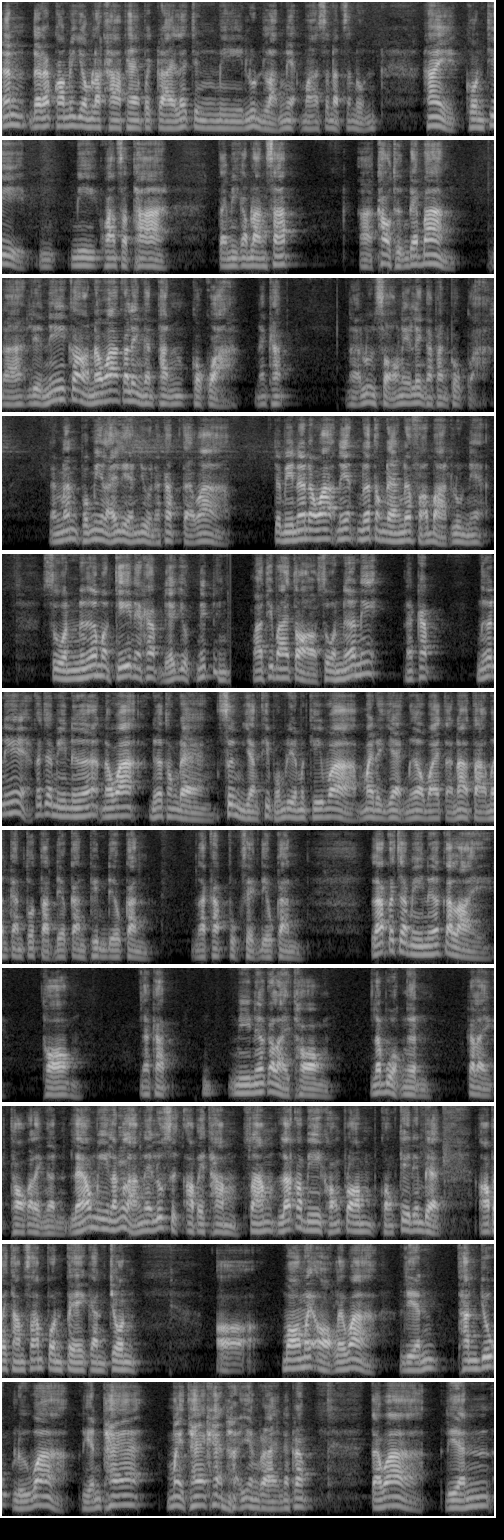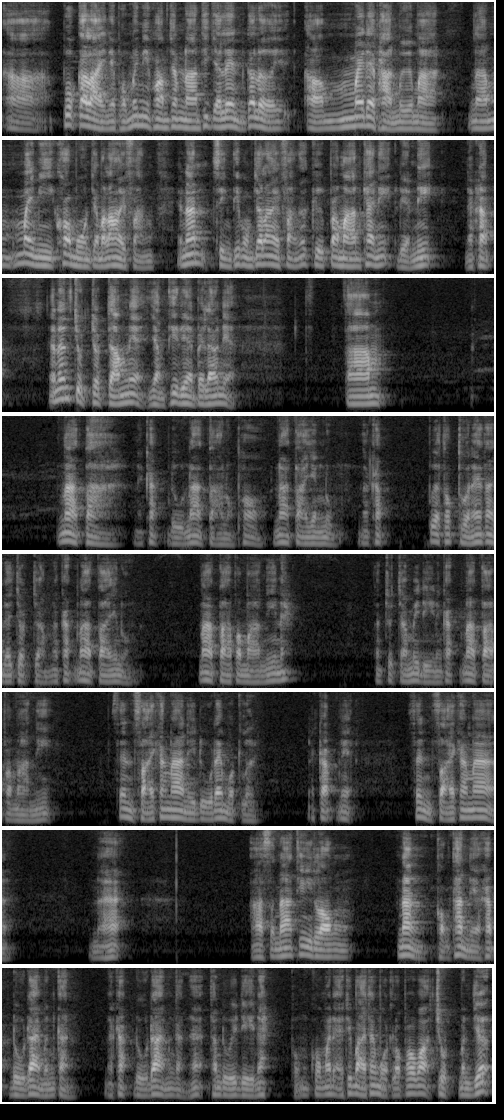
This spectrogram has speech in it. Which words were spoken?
นั้นได้รับความนิยมราคาแพงไปไกล และจึงมีรุ่นหลังเนี่ยมาสนับสนุน ให้คนที่มีความศรัทธา แต่มีกำลังทรัพย์เข้าถึงได้บ้างนะเหรียญนี้ก็นวะก็เล่นกันพันกว่านะครับนะรุ่น2นี่เล่นกันพันกว่า ดังนั้นผมมีหลายเหรียญอยู่นะครับ แต่ว่าจะมีเนื้อนวะเนื้อเนื้อทองแดงเนื้อฝาบาทรุ่นเนี้ยส่วนเนื้อเมื่อกี้นะครับเดี๋ยวหยุดนิดนึงมาอธิบายต่อส่วนเนื้อนี้นะครับ เนื้อนี้ก็จะมีเนื้อนวะเนื้อทองแดง ซึ่งอย่างที่ผมเรียนเมื่อกี้ว่าไม่ได้แยกเนื้อไว้แต่หน้าตาเหมือนกันตัวตัดเดียวกันพิมพ์เดียวกันนะครับปลูกเสกเดียวกัน แล้วก็จะมีเนื้อกระไหลทองนะครับ มีเนื้อกระไหลทองและบวกเงินกระไหลทองกระไหลเงิน แล้วมีหลังๆเนี่ยรู้สึกเอาไปทำซ้ำแล้วก็มีของปลอมของเกเดนแบบเอาไปทำซ้ำปนเปกันจนออมองไม่ออกเลยว่าเหรียญทันยุคหรือว่าเหรียญแท้ไม่แท้แค่ไหนอย่างไรนะครับ แต่ว่าเหรียญพวกกระไหลเนี่ยผมไม่มีความชำนาญที่จะเล่นก็เลยไม่ได้ผ่านมือมา นะไม่มีข้อมูลจะมาเล่าให้ฟังดังนั้นสิ่งที่ผมจะเล่าให้ฟังก็คือประมาณแค่นี้เหรียญนี้นะครับดังนั้นจุดจดจำเนี่ยอย่างที่เรียนไปแล้วเนี่ยตามหน้าตานะครับดูหน้าตาหลวงพ่อ หน้าตายังหนุ่มนะครับ เพื่อทบทวนให้ท่านได้จดจำนะครับ หน้าตายังหนุ่ม หน้าตาประมาณนี้นะท่านจดจำไม่ดีนะครับ หน้าตาประมาณนี้ เส้นสายข้างหน้านี่ดูได้หมดเลยนะครับเนี่ยเส้นสายข้างหน้านะฮะอาสนะที่ลอง นั่งของท่านเนี่ยครับดูได้เหมือนกันนะครับดูได้เหมือนกันนะท่านดูดีนะผมคงไม่ได้อธิบายทั้งหมดหรอกเพราะว่าจุดมันเยอะ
